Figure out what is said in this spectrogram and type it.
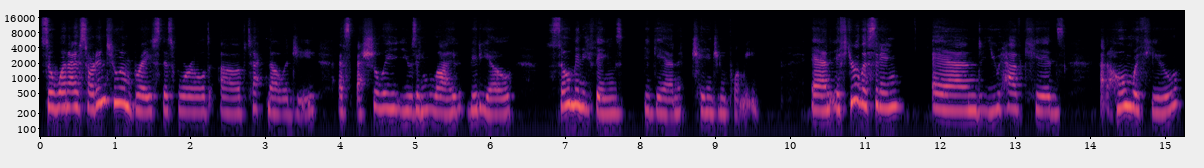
So, when I started to embrace this world of technology, especially using live video, so many things began changing for me. And if you're listening and you have kids at home with you,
